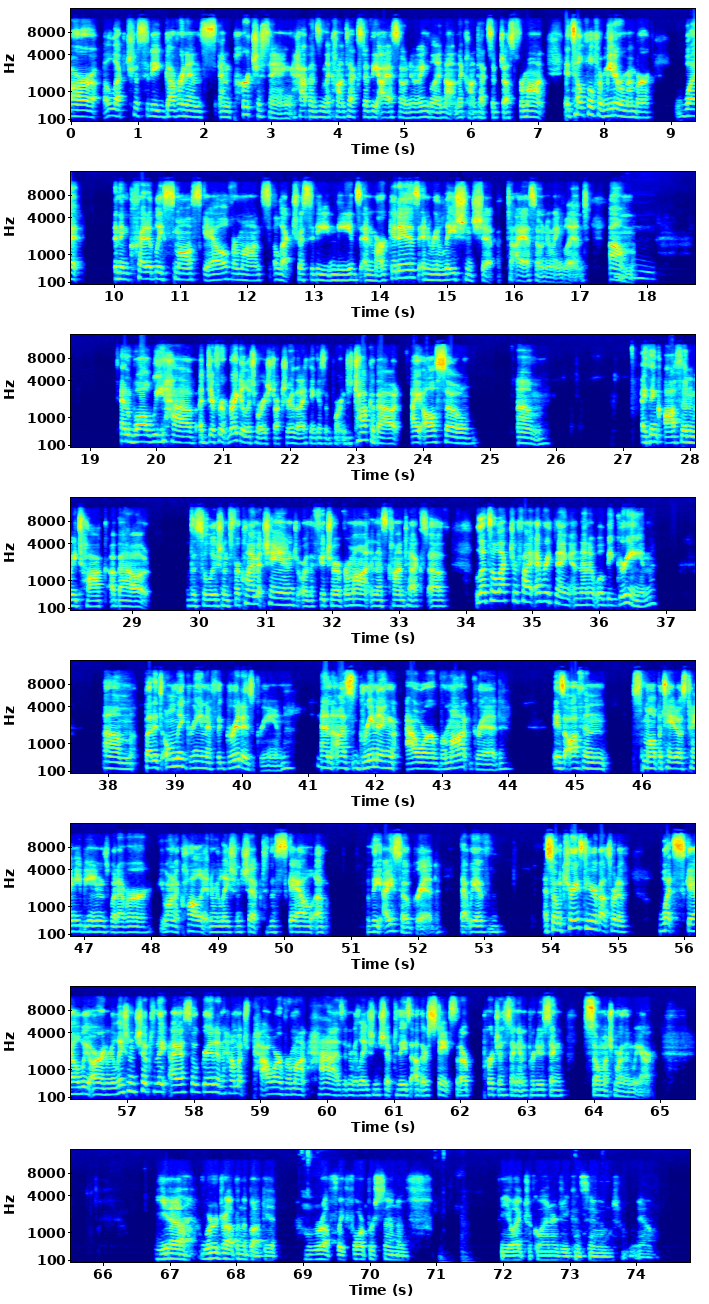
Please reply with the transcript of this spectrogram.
our electricity governance and purchasing happens in the context of the ISO New England, not in the context of just Vermont, it's helpful for me to remember what an incredibly small scale Vermont's electricity needs and market is in relationship to ISO New England. Um, mm. And while we have a different regulatory structure that I think is important to talk about, I also, um, I think often we talk about the solutions for climate change or the future of Vermont in this context of let's electrify everything and then it will be green. Um, but it's only green if the grid is green. Mm-hmm. And us greening our Vermont grid is often small potatoes, tiny beans, whatever you want to call it, in relationship to the scale of the ISO grid that we have. So I'm curious to hear about sort of what scale we are in relationship to the ISO grid and how much power Vermont has in relationship to these other states that are purchasing and producing so much more than we are. Yeah, we're a drop in the bucket. Roughly 4% of the electrical energy consumed, know,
